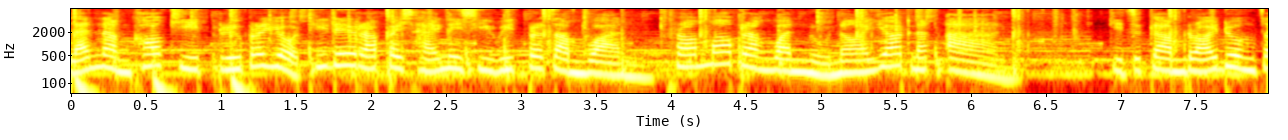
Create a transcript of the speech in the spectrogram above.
และนำข้อคิดหรือประโยชน์ที่ได้รับไปใช้ในชีวิตประจำวัน พร้อมมอบรางวัลหนูน้อยยอดนักอ่าน กิจกรรมร้อยดวงใจ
